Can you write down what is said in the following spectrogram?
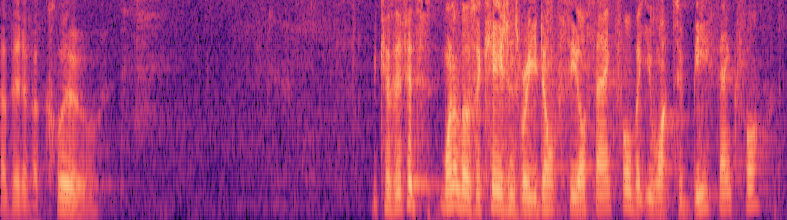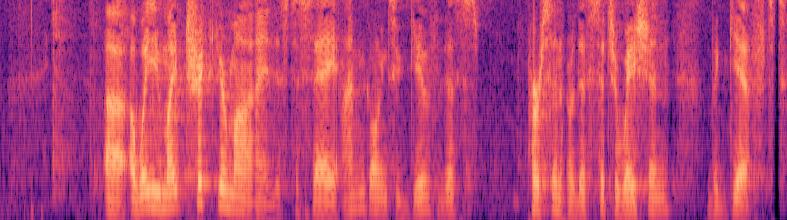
a bit of a clue. Because if it's one of those occasions where you don't feel thankful, but you want to be thankful, uh, a way you might trick your mind is to say, I'm going to give this person or this situation the gift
